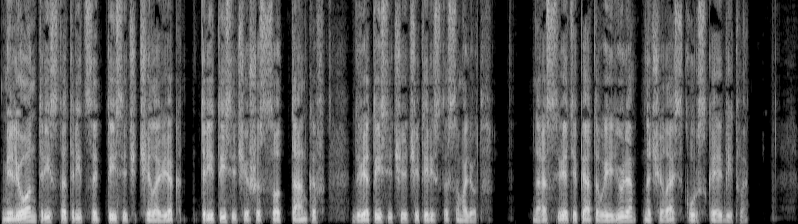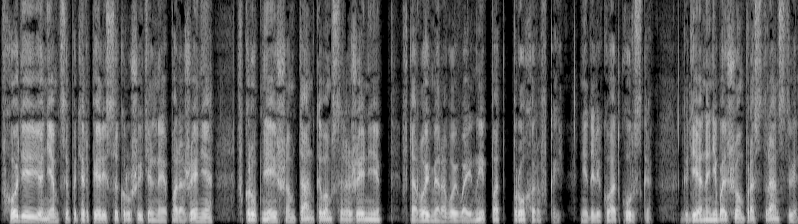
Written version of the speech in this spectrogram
Миллион триста тридцать тысяч человек, три тысячи шестьсот танков, две тысячи четыреста самолетов. На рассвете 5 июля началась Курская битва. В ходе ее немцы потерпели сокрушительное поражение в крупнейшем танковом сражении Второй мировой войны под Прохоровкой, недалеко от Курска, где на небольшом пространстве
